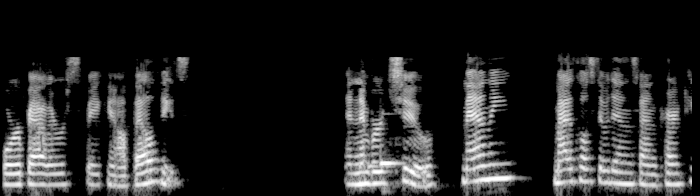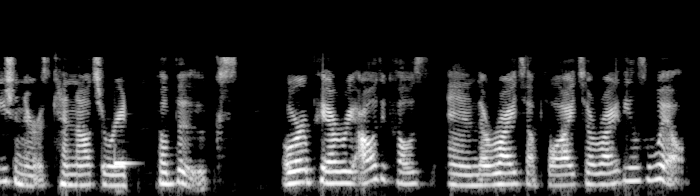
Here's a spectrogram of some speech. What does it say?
for better speaking abilities. And number two, many medical students and practitioners cannot read books or periodicals and write applied writings well.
